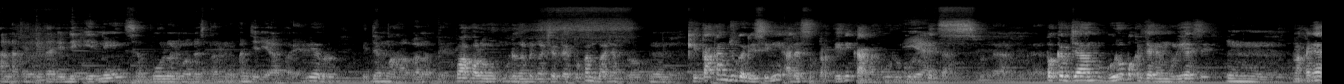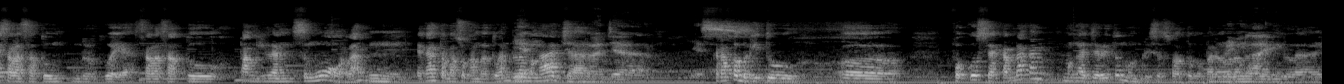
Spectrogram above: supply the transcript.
anak yang kita didik ini 10-15 tahun ke depan jadi apa ya? Iya bro. Itu yang mahal banget ya. Wah kalau dengan dengan cerita itu kan banyak bro. Hmm. kita kan juga di sini ada seperti ini karena guru-guru kita. Yes benar benar. Pekerjaan guru pekerjaan yang mulia sih. Hmm. makanya salah satu menurut gue ya salah satu panggilan semua orang hmm. ya kan termasuk hamba Tuhan adalah Iya. mengajar. mengajar. Yes. Kenapa begitu? Eh, fokus ya karena kan mengajar itu memberi sesuatu kepada Memberi orang memberi nilai.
